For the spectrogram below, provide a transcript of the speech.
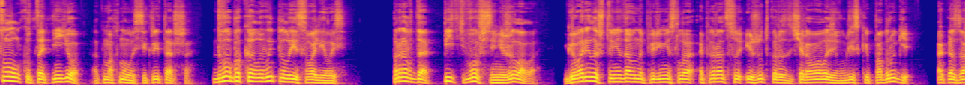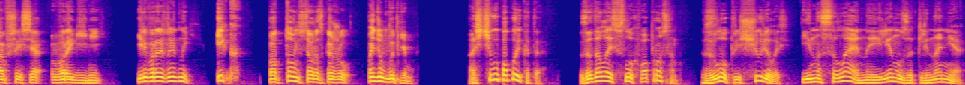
«Толку-то от нее!» – отмахнулась секретарша. Два бокала выпила и свалилась. Правда, пить вовсе не желала. Говорила, что недавно перенесла операцию и жутко разочаровалась в близкой подруге, оказавшейся врагиней. Или вражиной. Ик! Потом все расскажу. Пойдем выпьем. А с чего попойка-то? Задалась вслух вопросом, зло прищурилась и насылая на Елену заклинание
